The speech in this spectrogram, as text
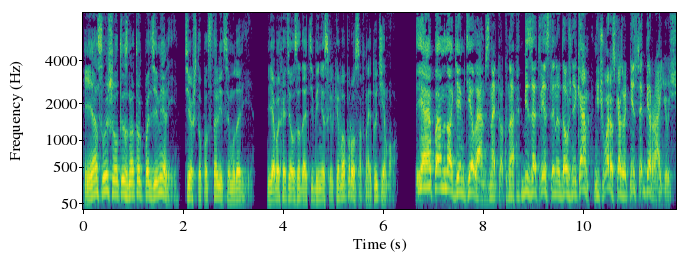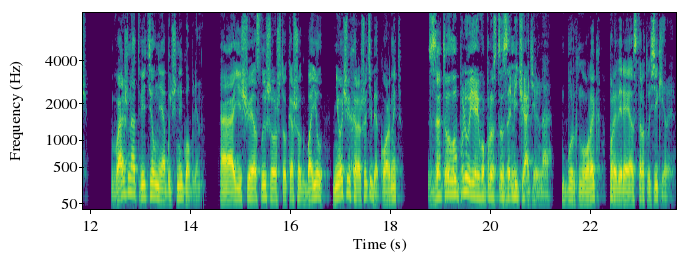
«Я слышал, ты знаток подземелий, те, что под столицей Мудавии. Я бы хотел задать тебе несколько вопросов на эту тему». «Я по многим делам знаток, но безответственным должникам ничего рассказывать не собираюсь». Важно ответил необычный гоблин. «А еще я слышал, что кошок Баил не очень хорошо тебя кормит». «Зато луплю я его просто замечательно», — буркнул Рек, проверяя остроту секиры.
